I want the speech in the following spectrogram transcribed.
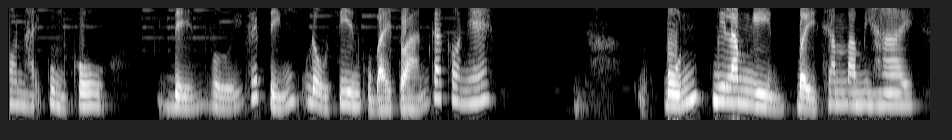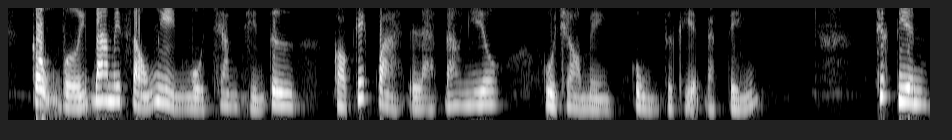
Con hãy cùng cô đến với phép tính đầu tiên của bài toán các con nhé. 45.732 cộng với 36.194 có kết quả là bao nhiêu? Cô trò mình cùng thực hiện đặt tính. Trước tiên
